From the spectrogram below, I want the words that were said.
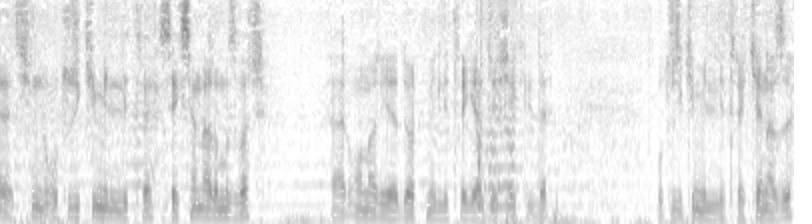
Evet şimdi 32 mililitre 80 arımız var. Her 10 arıya 4 mililitre gelecek şekilde 32 mililitre kenazı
